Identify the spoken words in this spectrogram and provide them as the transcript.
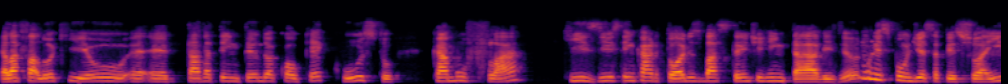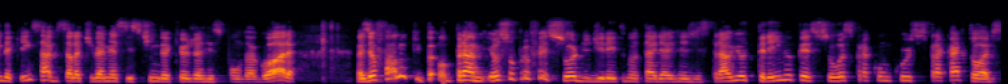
Ela falou que eu estava é, é, tentando a qualquer custo camuflar que existem cartórios bastante rentáveis. Eu não respondi essa pessoa ainda. Quem sabe se ela estiver me assistindo aqui, eu já respondo agora. Mas eu falo que, para eu sou professor de direito notarial e registral e eu treino pessoas para concursos para cartórios.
